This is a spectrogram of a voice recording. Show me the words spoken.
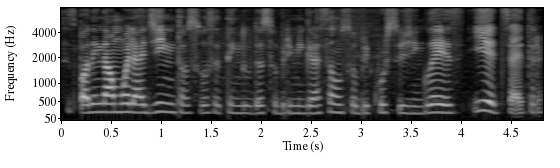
Vocês podem dar uma olhadinha. Então, se você tem dúvidas sobre imigração, sobre cursos de inglês e etc.,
